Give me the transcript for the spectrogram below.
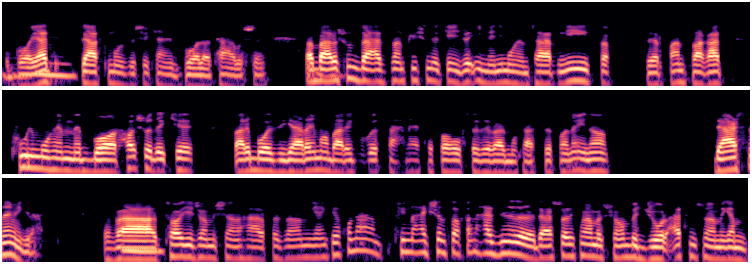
باید دستمزدش کمی بالاتر باشه. و براشون بعضا پیش میاد که اینجا ایمنی مهمتر نیست و صرفا فقط پول مهمه بارها شده که برای بازیگرای ما برای گروه صحنه اتفاق افتاده و متاسفانه اینا درس نمی‌گیرن. و تا یه جا میشن حرف بزنن میگن که خب فیلم اکشن ساختن هزینه داره. در صورتی که من به شما به جرئت می‌تونم بگم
